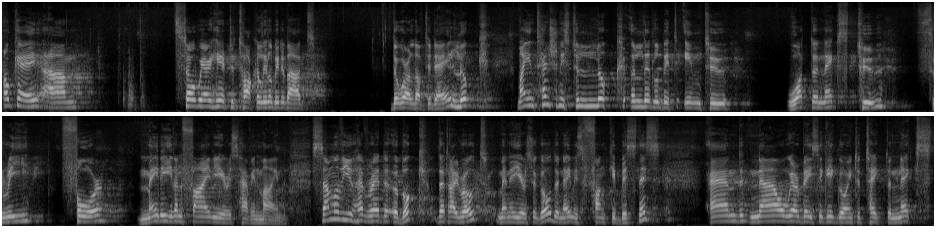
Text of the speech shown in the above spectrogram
Okay, um, so we're here to talk a little bit about the world of today. Look, my intention is to look a little bit into what the next two, three, four, maybe even five years have in mind. Some of you have read a book that I wrote many years ago. The name is Funky Business. And now we're basically going to take the next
